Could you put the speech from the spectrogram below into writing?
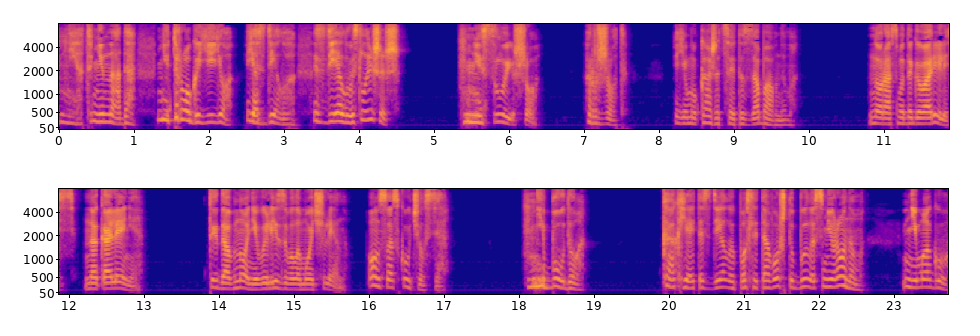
«Нет, не надо! Не трогай ее! Я сделаю! Сделаю, слышишь?» «Не слышу!» Ржет. Ему кажется это забавным. «Но раз мы договорились, на колени. Ты давно не вылизывала мой член. Он соскучился». «Не буду!» «Как я это сделаю после того, что было с Мироном? Не могу!»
